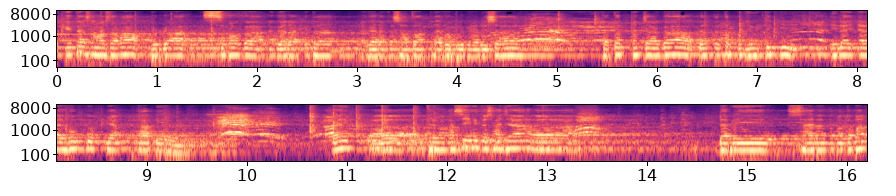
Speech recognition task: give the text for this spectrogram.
Kita sama-sama berdoa semoga negara kita, negara kesatuan Republik Indonesia tetap menjaga dan tetap menjunjung tinggi nilai-nilai hukum yang adil. Baik, uh, terima kasih itu saja uh, dari saya dan teman-teman.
